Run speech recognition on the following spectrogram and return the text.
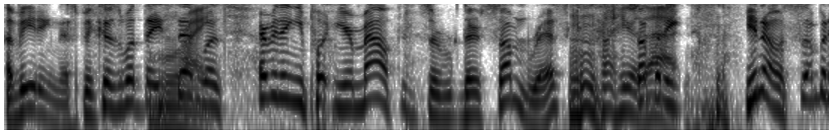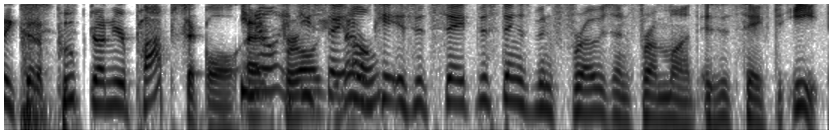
of eating this? Because what they said was everything you put in your mouth, it's a, there's some risk. I hear somebody, that. you know, somebody could have pooped on your popsicle. You uh, know, for if you say, know. okay, is it safe? This thing has been frozen for a month. Is it safe to eat?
